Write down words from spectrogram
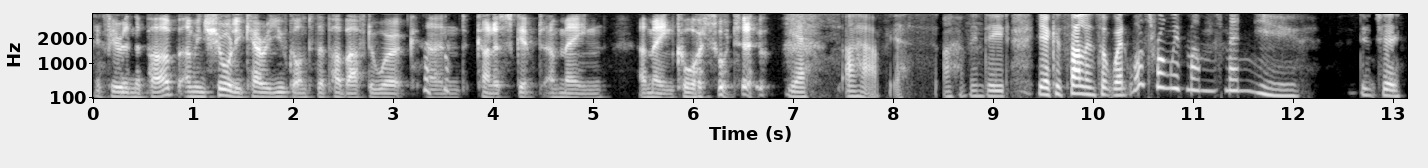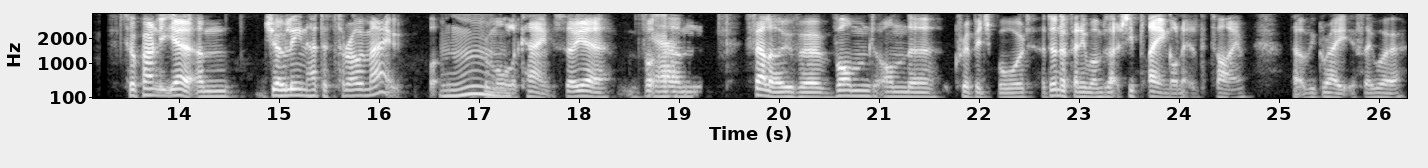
If you're in the pub, I mean, surely, Kerry, you've gone to the pub after work and kind of skipped a main a main course or two. yes, I have. Yes, I have indeed. Yeah, because Fallon sort of went, "What's wrong with Mum's menu?" Didn't she? So apparently, yeah, um, Jolene had to throw him out but- from Mm. all accounts. So yeah, vo- Yeah. Um, fell over, vommed on the cribbage board. I don't know if anyone was actually playing on it at the time. That would be great if they were.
